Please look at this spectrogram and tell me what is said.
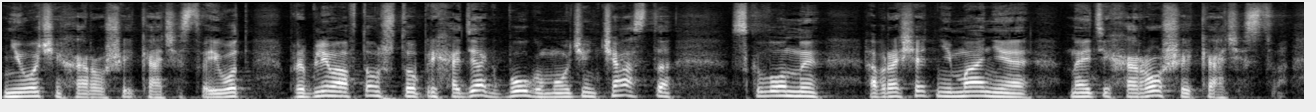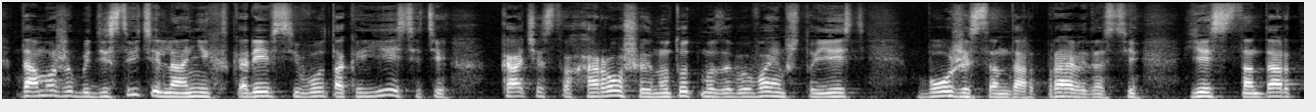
не очень хорошие качества. И вот проблема в том, что приходя к Богу, мы очень часто склонны обращать внимание на эти хорошие качества. Да, может быть, действительно, они, скорее всего, так и есть, эти качества хорошие, но тут мы забываем, что есть Божий стандарт праведности, есть стандарт,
